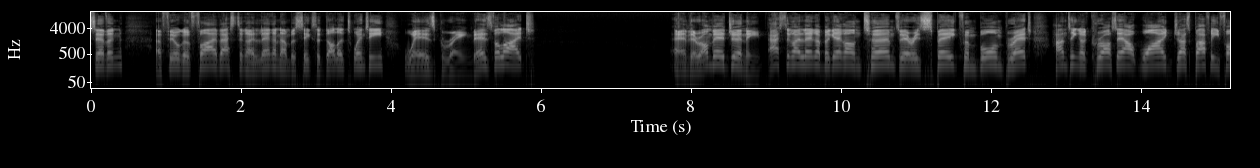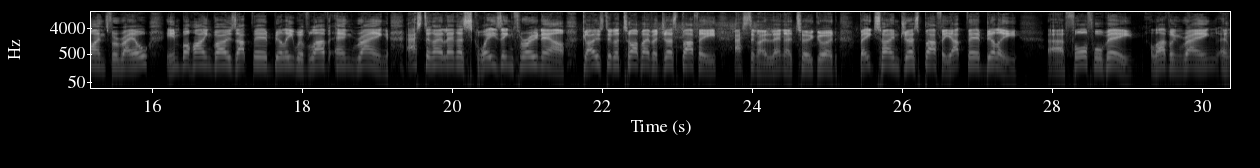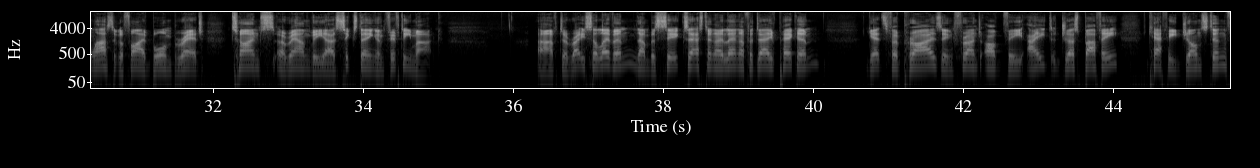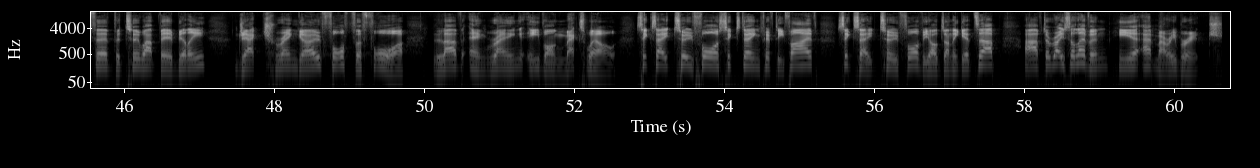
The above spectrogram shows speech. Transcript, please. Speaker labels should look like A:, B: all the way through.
A: seven. A field of five, Aston O'Lenga, number six, a dollar twenty. Where's green? There's the light. And they're on their journey. Aston O'Lenga began on terms. There is Speed from Born Brett hunting across out wide. Just Buffy finds the rail. In behind those up there, Billy with Love and Rain. Aston O'Lenga squeezing through now. Goes to the top over Just Buffy. Aston O'Lenga too good. Beaks home Just Buffy. Up there, Billy. Uh, fourth will be Love and Rain. And last of the five, Born Brett. Times around the uh, 16 and 50 mark. After race 11, number 6, Aston O'Lenga for Dave Peckham. Gets for prize in front of the 8, Just Buffy. Kathy Johnston, third for 2 up there, Billy. Jack Trengo, fourth for 4. Love and Rain, Yvonne Maxwell. 6824 1655. 6824, the odds only gets up after race 11 here at Murray Bridge.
